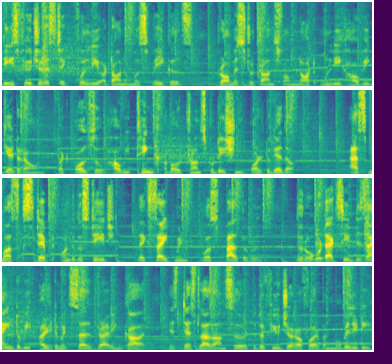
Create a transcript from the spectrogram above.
These futuristic, fully autonomous vehicles promise to transform not only how we get around, but also how we think about transportation altogether. As Musk stepped onto the stage, the excitement was palpable. The robotaxi, designed to be ultimate self-driving car, is Tesla's answer to the future of urban mobility.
